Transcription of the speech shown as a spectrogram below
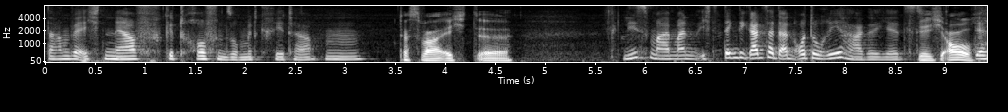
da haben wir echt einen Nerv getroffen, so mit Kreta. Hm. Das war echt, äh, Lies mal, man, ich denke die ganze Zeit an Otto Rehagel jetzt. Ich auch. Der,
